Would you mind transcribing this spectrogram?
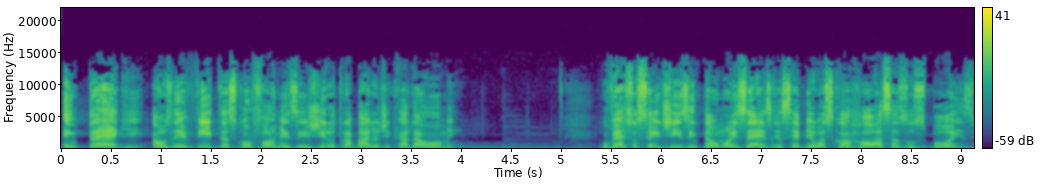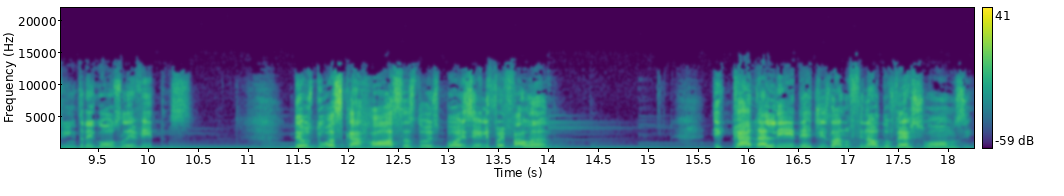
Entregue aos levitas conforme exigir o trabalho de cada homem. O verso 6 diz: Então Moisés recebeu as carroças, os bois e entregou aos levitas. Deu duas carroças, dois bois e ele foi falando. E cada líder, diz lá no final do verso 11,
